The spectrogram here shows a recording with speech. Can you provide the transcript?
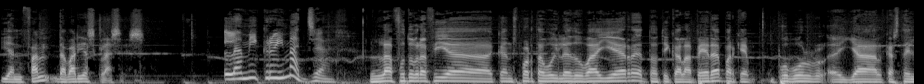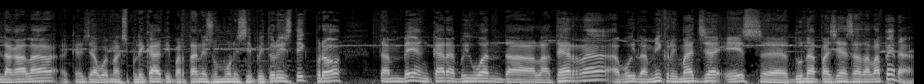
i en fan de diverses classes. La microimatge. La fotografia que ens porta avui l'Edu Bayer, tot i que la Pera, perquè Púbol eh, hi ha el Castell de Gala, que ja ho hem explicat, i per tant és un municipi turístic, però també encara viuen de la terra. Avui la microimatge és eh, d'una pagesa de la Pera.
